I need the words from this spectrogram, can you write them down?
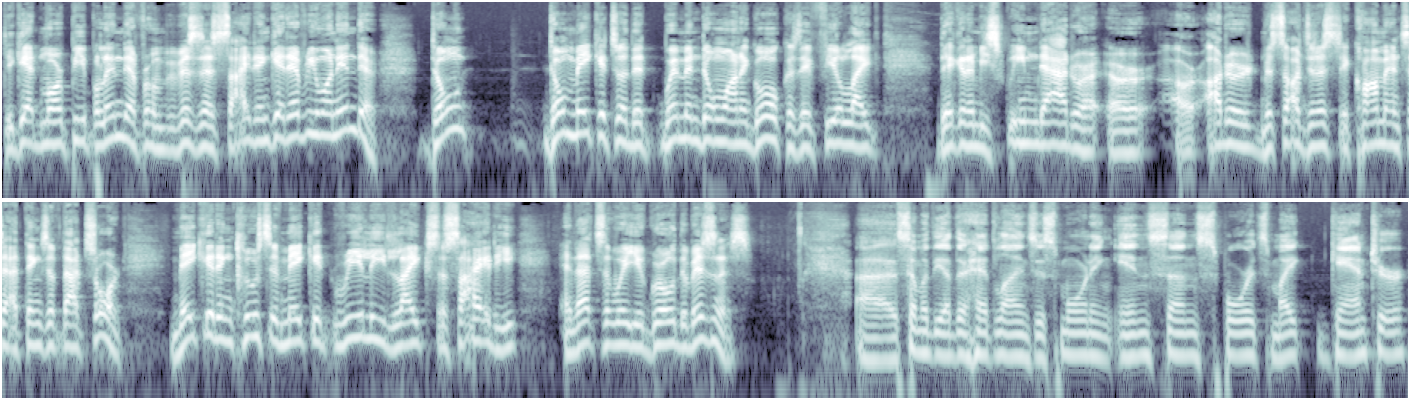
to get more people in there from a business side and get everyone in there. Don't don't make it so that women don't want to go because they feel like they're going to be screamed at or, or, or uttered misogynistic comments at things of that sort. Make it inclusive, make it really like society, and that's the way you grow the business. Uh, some of the other headlines this morning in Sun Sports: Mike Ganter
